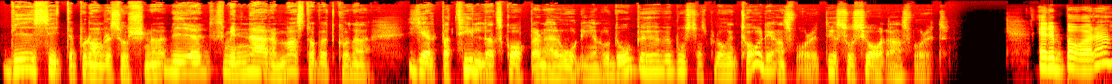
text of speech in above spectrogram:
Vi sitter på de resurserna. Vi är, liksom är närmast av att kunna hjälpa till att skapa den här ordningen och då behöver bostadsbolagen ta det ansvaret, det sociala ansvaret. Är det bara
